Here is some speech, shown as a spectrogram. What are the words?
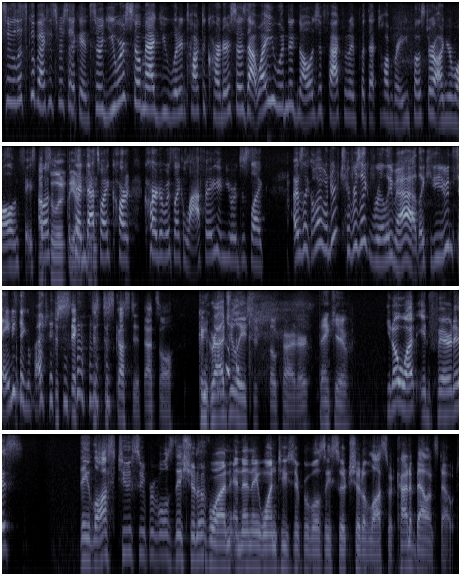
so let's go back to this for a second. So you were so mad you wouldn't talk to Carter. So is that why you wouldn't acknowledge the fact when I put that Tom Brady poster on your wall on Facebook? Absolutely, But then that's why Car- Carter was like laughing, and you were just like, I was like, oh, I wonder if Trevor's like really mad. Like he didn't even say anything about it. Just sick, just disgusted. That's all. Congratulations, though, Carter. thank you. You know what? In fairness, they lost two Super Bowls they should have won, and then they won two Super Bowls they should should have lost. So it kind of balanced out.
